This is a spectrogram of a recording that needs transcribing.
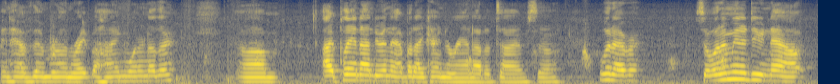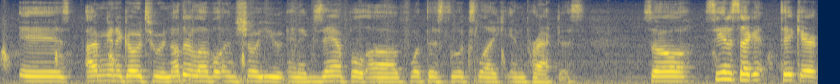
and have them run right behind one another. Um, I planned on doing that, but I kind of ran out of time, so whatever. So what I'm going to do now is I'm going to go to another level and show you an example of what this looks like in practice. So see you in a second. Take care.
